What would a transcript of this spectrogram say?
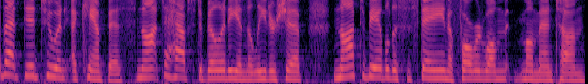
that did to an, a campus, not to have stability in the leadership, not to be able to sustain a forward momentum.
